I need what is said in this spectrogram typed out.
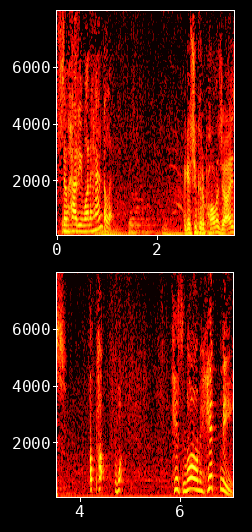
So, how do you want to handle it? I guess you could apologize. Apo- what? His mom hit me.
